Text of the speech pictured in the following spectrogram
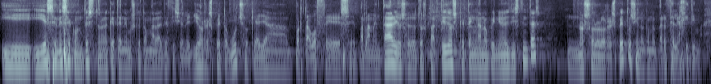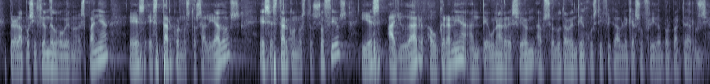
Y, es en ese contexto en el que tenemos que tomar las decisiones. Yo respeto mucho que haya portavoces eh, parlamentarios o de otros partidos que tengan opiniones distintas. No solo lo respeto, sino que me parece legítima. Pero la posición del Gobierno de España es estar con nuestros aliados, es estar con nuestros socios y es ayudar a Ucrania ante una agresión absolutamente injustificable que ha sufrido por parte de Rusia.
